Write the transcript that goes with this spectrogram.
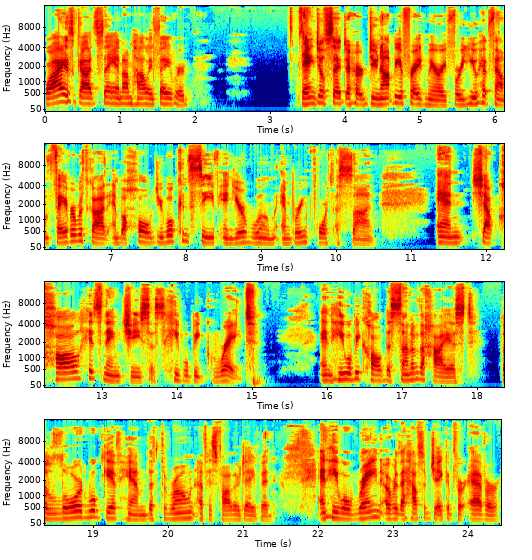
Why is God saying I'm highly favored? The angel said to her, Do not be afraid, Mary, for you have found favor with God, and behold, you will conceive in your womb and bring forth a son, and shall call his name Jesus. He will be great, and he will be called the Son of the Highest. The Lord will give him the throne of his father David, and he will reign over the house of Jacob forever,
